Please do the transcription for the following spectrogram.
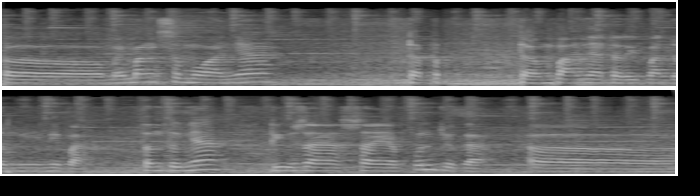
eh, memang semuanya dapat dampaknya dari pandemi ini, Pak. Tentunya di usaha saya pun juga eh,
